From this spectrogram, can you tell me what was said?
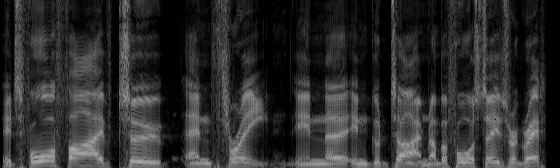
It's four, five, two, and three in uh, in good time. Number four, Steve's Regret.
